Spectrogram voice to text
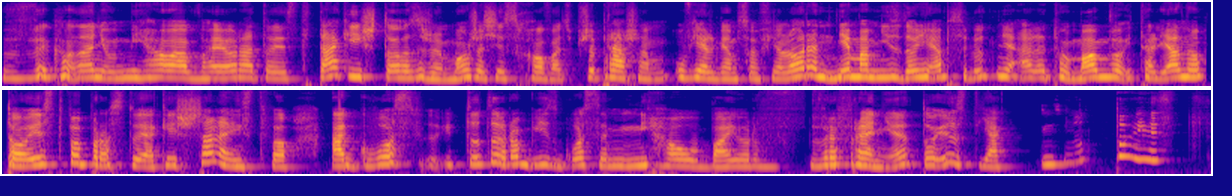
w wykonaniu Michała Bajora to jest taki sztos, że może się schować. Przepraszam, uwielbiam Sofię Loren, nie mam nic do niej absolutnie, ale to Mambo Italiano to jest po prostu jakieś szaleństwo. A głos, to co robi z głosem Michał Bajor w, w refrenie, to jest jak no to jest.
